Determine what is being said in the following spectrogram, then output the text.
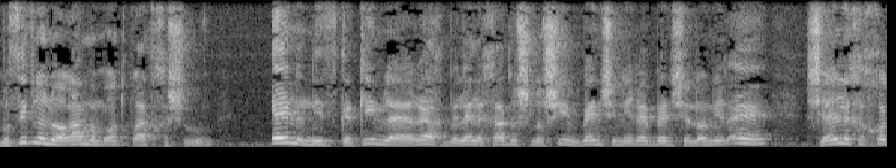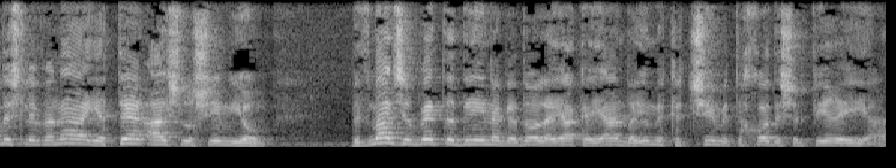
מוסיף לנו הרמב"ם עוד פרט חשוב, אין נזקקים לירח בליל אחד ושלושים בין שנראה בין שלא נראה, שאין לך חודש לבנה יתר על שלושים יום. בזמן שבית הדין הגדול היה קיים והיו מקדשים את החודש על פי ראייה,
